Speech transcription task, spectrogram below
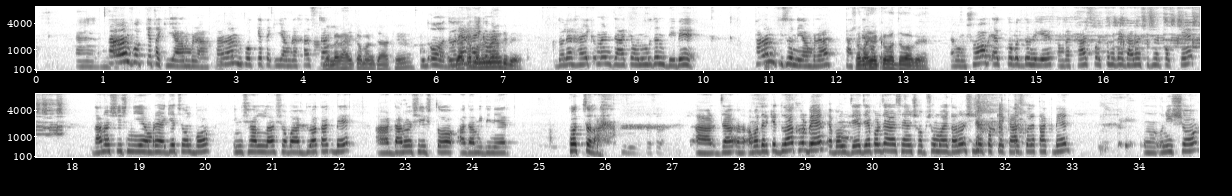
তার পক্ষে থাকি আমরা তার পক্ষে থাকি আমরা খাসটা দলের হাইকমান্ড যাকে ও দলের হাইকমান্ড দিবে। দলের হাইকমান্ড যাকে অনুমোদন দিবে তার পিছনে আমরা সবাই ঐক্যবদ্ধ ভাবে এবং সব ঐক্যবদ্ধ হয়ে আমরা কাজ করতে হবে দানব শিশুর পক্ষে। দানব শীষ নিয়ে আমরা এগিয়ে চলবো। ইনশাল্লাহ সবার দোয়া থাকবে। আর দানব শীষ তো আগামী দিনের পথ চলা। আর যা, আমাদেরকে দোয়া করবেন এবং যে যে পর্যায়ে আছেন, সব সময় দানব শিশুর পক্ষে কাজ করে থাকবেন। উনিশশো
